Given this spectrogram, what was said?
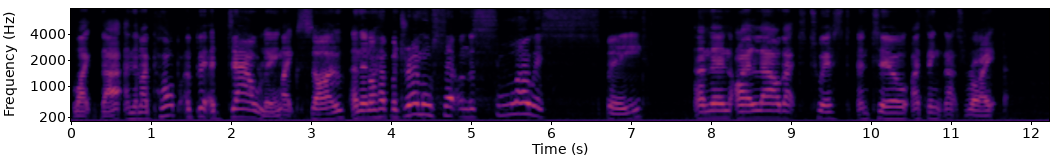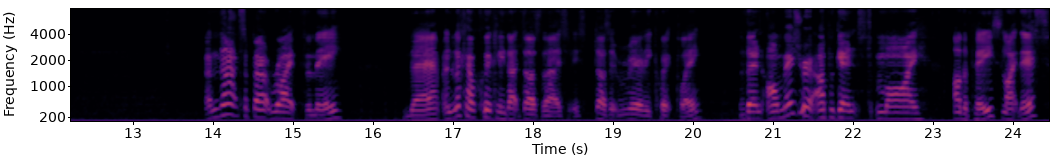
like that. And then I pop a bit of doweling like so. And then I have my Dremel set on the slowest speed and then I allow that to twist until I think that's right. And that's about right for me there. And look how quickly that does that. It does it really quickly. Then I'll measure it up against my other piece like this.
